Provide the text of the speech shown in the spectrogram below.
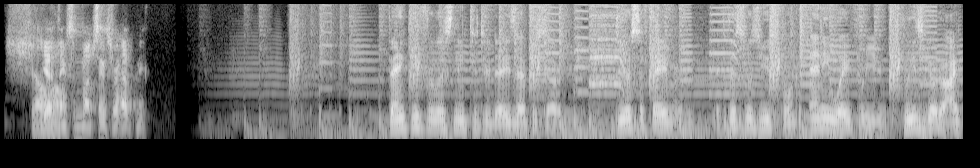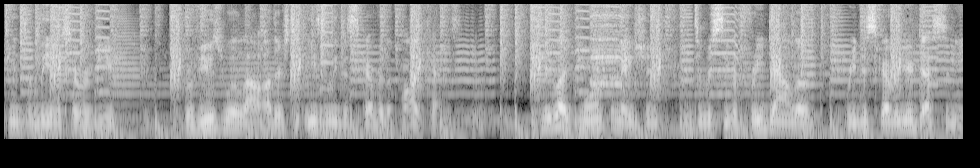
Shalom. yeah thanks so much thanks for having me thank you for listening to today's episode do us a favor if this was useful in any way for you please go to itunes and leave us a review Reviews will allow others to easily discover the podcast. If you'd like more information and to receive a free download, rediscover your destiny,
